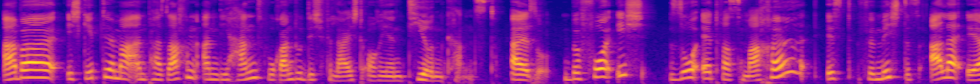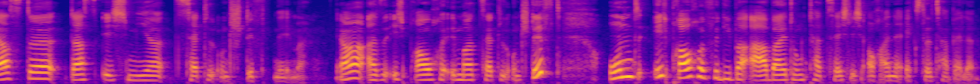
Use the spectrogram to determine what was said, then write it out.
Aber ich gebe dir mal ein paar Sachen an die Hand, woran du dich vielleicht orientieren kannst. Also, bevor ich so etwas mache, ist für mich das allererste, dass ich mir Zettel und Stift nehme. Ja, also ich brauche immer Zettel und Stift und ich brauche für die Bearbeitung tatsächlich auch eine Excel-Tabelle,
